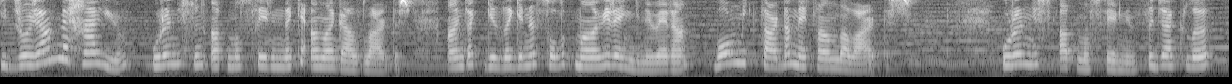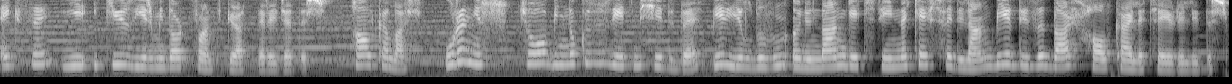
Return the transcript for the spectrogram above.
Hidrojen ve helyum Uranüs'ün atmosferindeki ana gazlardır. Ancak gezegene soluk mavi rengini veren bol miktarda metan da vardır. Uranüs atmosferinin sıcaklığı eksi 224 santigrat derecedir. Halkalar Uranüs çoğu 1977'de bir yıldızın önünden geçtiğinde keşfedilen bir dizi dar halkayla çevrilidir.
